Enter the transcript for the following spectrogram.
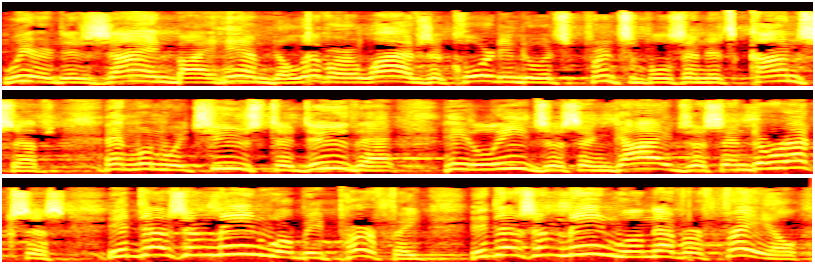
We are designed by Him to live our lives according to its principles and its concepts. And when we choose to do that, He leads us and guides us and directs us. It doesn't mean we'll be perfect. It doesn't mean we'll never fail.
